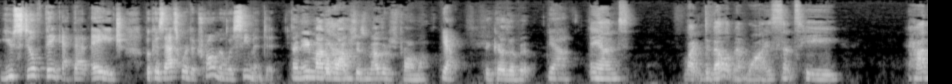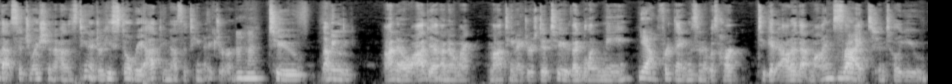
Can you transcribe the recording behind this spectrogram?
You still think at that age because that's where the trauma was cemented. And he might have Yeah. watched his mother's trauma Yeah. because of it. Yeah. And like development wise, since he had that situation as a teenager, he's still reacting as a teenager Mm-hmm. to, I mean, I know I did. I know my, my teenagers did too. They blamed me Yeah. for things and it was hard to get out of that mindset Right. until you,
